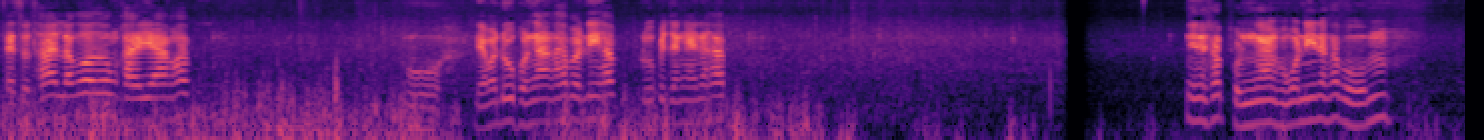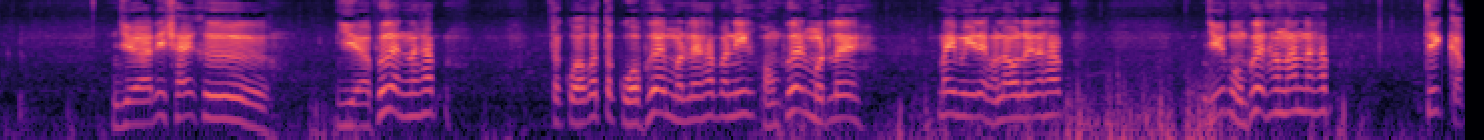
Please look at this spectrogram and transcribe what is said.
แต่สุดท้ายเราก็ต้องพยายามครับโอ้เดี๋ยวมาดูผลงานครับวันนี้ครับ ดูเป็นยังไงนะครับ นี่นะครับ ผลงานของวันนี้นะครับ ผมเหยื่อที่ใช้คือเหยื่อเพื่อนนะครับ ตะกัวก็ตะกัวเพื่อนหมดเลยครับ วันนี้ของเพื่อนหมดเลย ไม่มีอะไรของเราเลยนะครับ ยืมของเพื่อนทั้งนั้นนะครับจิ๊กกับ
